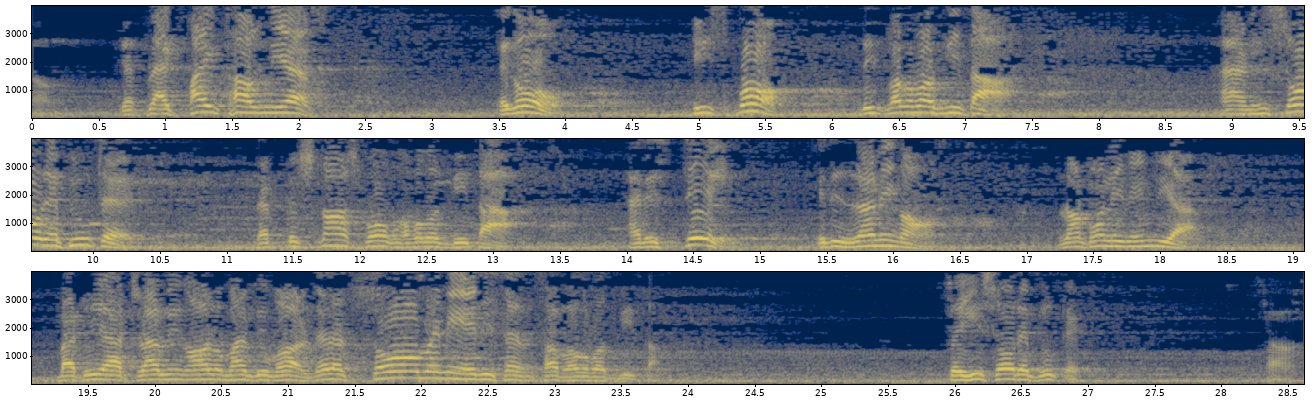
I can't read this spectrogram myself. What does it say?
Ah, just like 5,000 years ago, he spoke this Bhagavad Gita and he so reputed that Krishna spoke Bhagavad Gita and still it is running on, not only in India, but we are traveling all over the world. There are so many editions of Bhagavad Gita. So he is so reputed. Ah.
